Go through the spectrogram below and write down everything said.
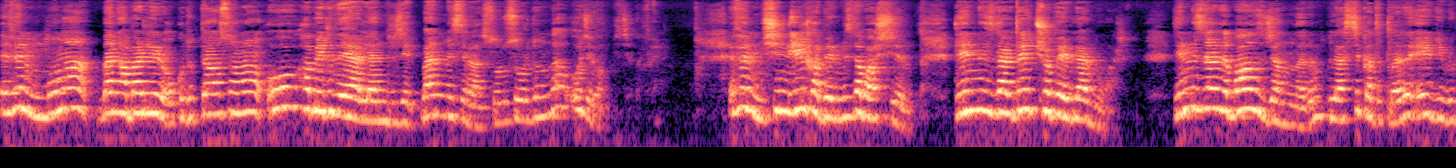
Efendim buna ben haberleri okuduktan sonra o haberi değerlendirecek. Ben mesela soru sorduğumda o cevaplayacak efendim. Efendim şimdi ilk haberimizle başlayalım. Denizlerde çöp evler mi var? Denizlerde bazı canlıların plastik atıkları ev gibi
